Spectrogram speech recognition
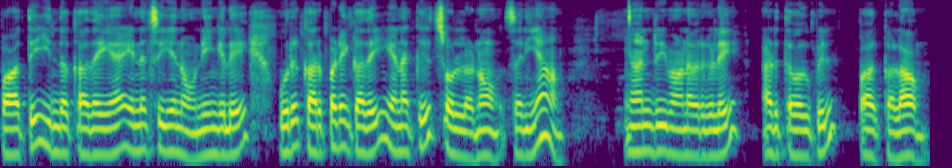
பார்த்து இந்த கதையை என்ன செய்யணும்? நீங்களே ஒரு கற்பனை கதை எனக்கு சொல்லணும். சரியா? நன்றி மாணவர்களே. அடுத்த வகுப்பில் பார்க்கலாம்.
